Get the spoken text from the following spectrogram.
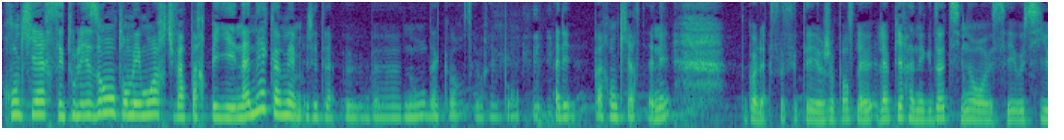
Ronquière, c'est tous les ans, ton mémoire, tu vas pas repayer une année quand même. J'étais là, euh, ben, non, d'accord, c'est vrai, bon, allez, pas Ronquière cette année. Donc voilà, ça c'était, je pense, la, pire anecdote. Sinon, euh, c'est aussi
